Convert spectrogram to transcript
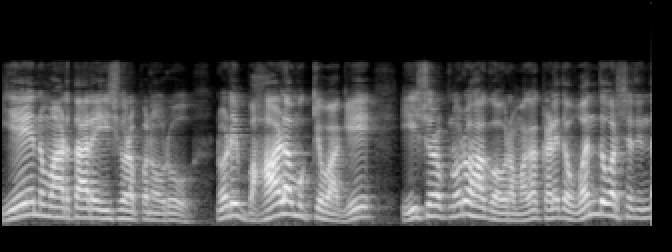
ಏನು ಮಾಡ್ತಾರೆ ಈಶ್ವರಪ್ಪನವರು? ನೋಡಿ, ಬಹಳ ಮುಖ್ಯವಾಗಿ ಈಶ್ವರಪ್ಪನವರು ಹಾಗೂ ಅವರ ಮಗ ಕಳೆದ ಒಂದು ವರ್ಷದಿಂದ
